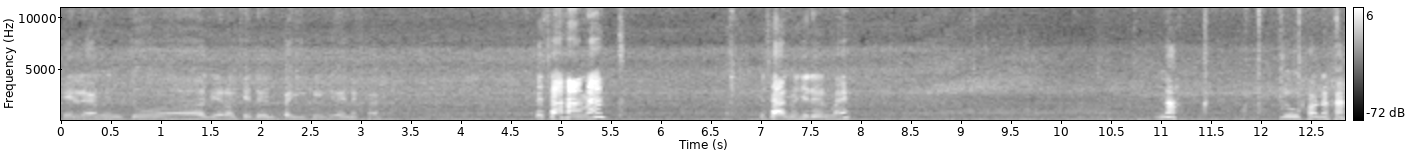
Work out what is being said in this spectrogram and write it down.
เห็นแล้วหนึ่งตัวเดี๋ยวเราจะเดินไปอีกเรื่อยๆนะคะจะสาห่างนะจะสาหนูจะเดินไหมน่ะดูเขานะคะ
